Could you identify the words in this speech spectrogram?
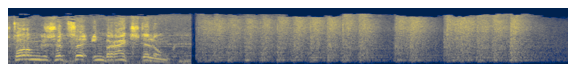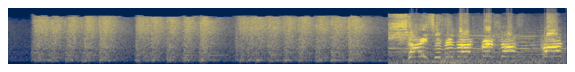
Sturmgeschütze in Bereitstellung. Scheiße, wir werden beschossen! Halt!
